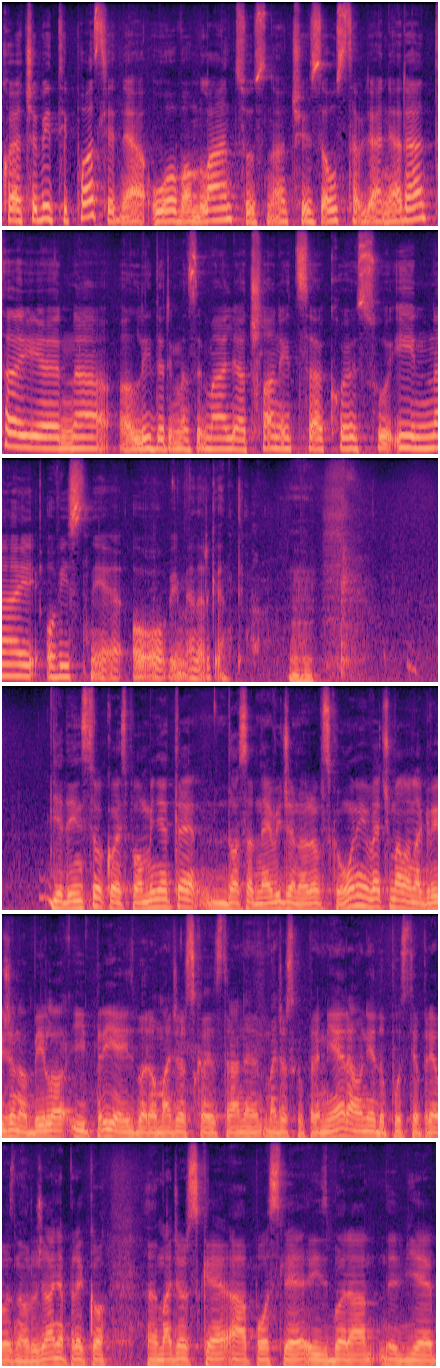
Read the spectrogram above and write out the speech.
koja će biti posljednja u ovom lancu znači zaustavljanja rata je na liderima zemalja članica koje su i najovisnije o ovim energentima. Mhm jedinstvo koje spominjete, do sad neviđeno u Europskoj već malo nagriženo bilo i prije izbora u Mađarskoj od strane mađarskog premijera. On je dopustio prijevoz oružanja preko e, Mađarske, a poslije izbora je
